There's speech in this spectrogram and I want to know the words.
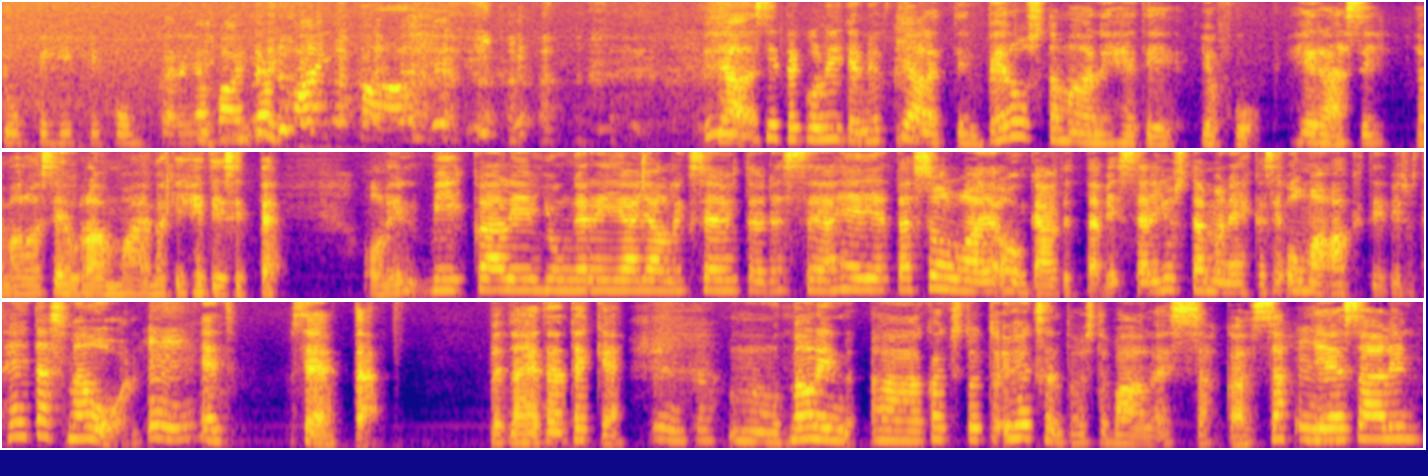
juppi, hippi, punkkari ja paikkaa. Ja sitten kun liikennetki alettiin perustamaan, niin heti joku heräsi ja mä aloin seuraamaan ja mäkin heti sitten olin Miikkaaliin, Jungeriin ja Jalliksen yhteydessä ja hei, että tässä ollaan ja on käytettävissä. Eli just tämmöinen ehkä se oma aktiivisuus, hei tässä mä oon. Mm. Et se, että että lähdetään tekemään. Mm, Mutta mä olin äh, 2019 vaaleissa kanssa. Mm. Jeesailin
